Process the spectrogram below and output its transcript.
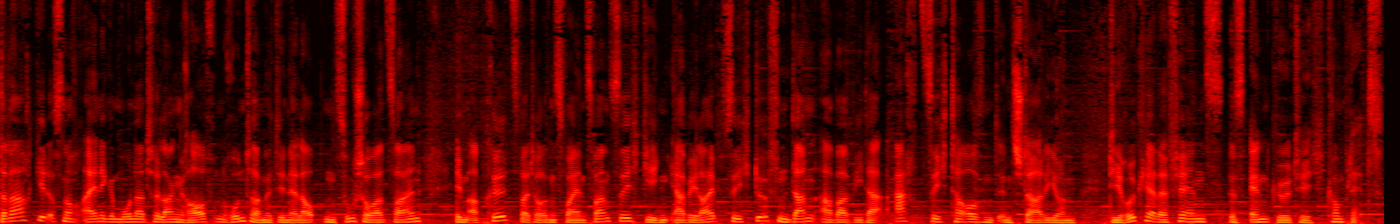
Danach geht es noch einige Monate lang rauf und runter mit den erlaubten Zuschauerzahlen. Im April 2022 gegen RB Leipzig dürfen dann aber wieder 80.000 ins Stadion. Die Rückkehr der Fans ist endgültig komplett.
